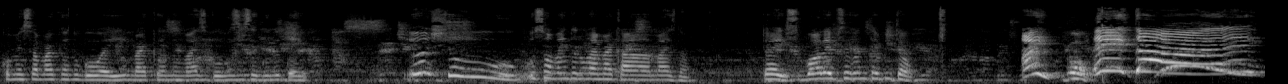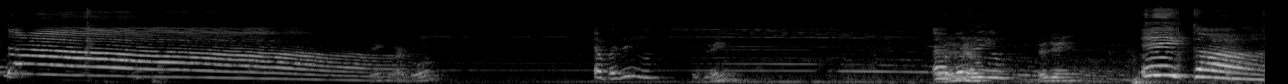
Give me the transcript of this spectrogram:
começar marcando gol aí, marcando mais gols no segundo tempo. Eu acho que o, o São Bento não vai marcar mais não. Então é isso, bora aí pro segundo tempo então. Ai! Gol. Eita! Pedrinho. Pedrinho? O Ele mesmo. Pedrinho. Pedrinho. Eita!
